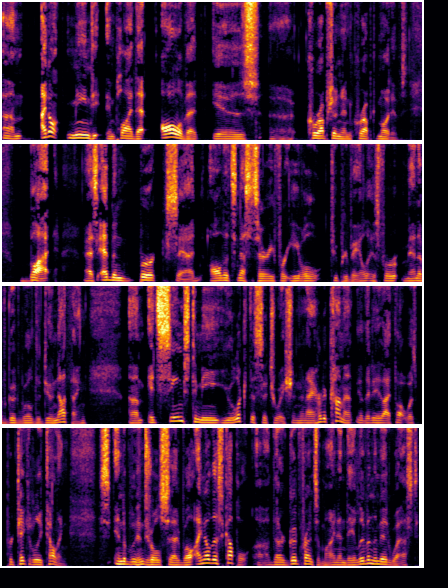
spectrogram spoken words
um, I don't mean to imply that all of it is uh, corruption and corrupt motives, but as Edmund Burke said, all that's necessary for evil to prevail is for men of goodwill to do nothing. Um, it seems to me, you look at the situation, and I heard a comment the other day that I thought was particularly telling. Individuals said, Well, I know this couple uh, that are good friends of mine, and they live in the Midwest,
